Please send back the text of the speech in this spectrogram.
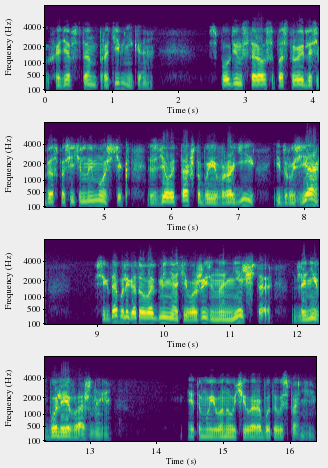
Уходя в стан противника, Сполдинг старался построить для себя спасительный мостик, сделать так, чтобы и враги, и друзья всегда были готовы обменять его жизнь на нечто для них более важное. Этому его научила работа в Испании.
